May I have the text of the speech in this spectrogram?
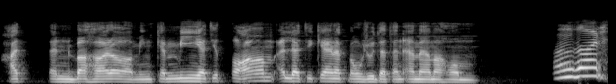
حتى انبهرا من كمية الطعام التي كانت موجودة أمامهم. انظر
